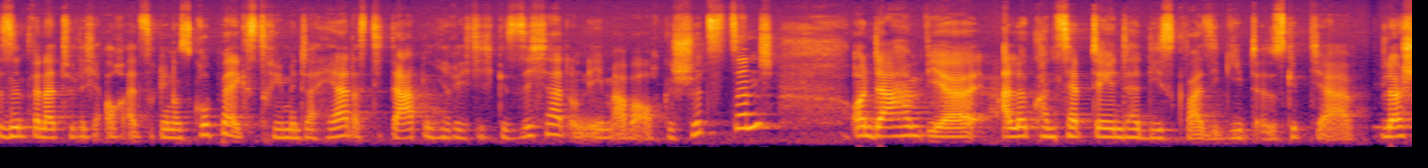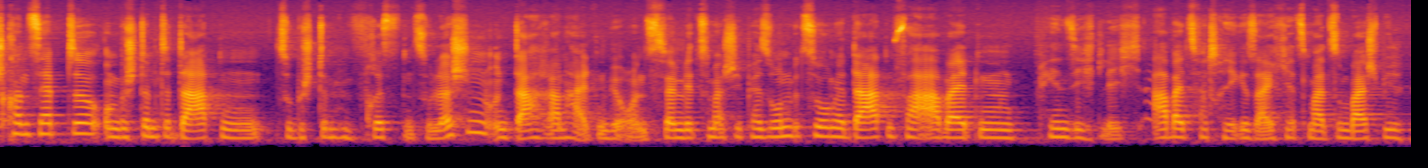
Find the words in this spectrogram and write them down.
sind wir natürlich auch als Renus-Gruppe extrem hinterher, dass die Daten hier richtig gesichert und eben aber auch geschützt sind. Und da haben wir alle Konzepte hinter, die es quasi gibt. Also es gibt ja Löschkonzepte, um bestimmte Daten zu bestimmten Fristen zu löschen. Und daran halten wir uns. Wenn wir zum Beispiel personenbezogene Daten verarbeiten, hinsichtlich Arbeitsverträge, sage ich jetzt mal zum Beispiel,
